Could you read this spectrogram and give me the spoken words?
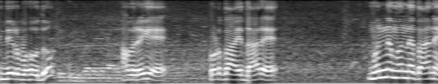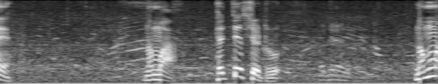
ಇದ್ದಿರಬಹುದು ಅವರಿಗೆ ಕೊಡ್ತಾ ಇದ್ದಾರೆ. ಮೊನ್ನೆ ಮೊನ್ನೆ ತಾನೇ ನಮ್ಮ ಹೆಚ್ ಎಸ್ ಶೆಟ್ರು, ನಮ್ಮ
